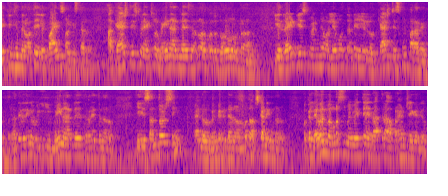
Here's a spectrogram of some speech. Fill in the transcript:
లెక్కించిన తర్వాత వీళ్ళు కాయిన్స్ వాళ్ళకి ఇస్తారు. ఆ క్యాష్ తీసుకుని యాక్చువల్ మెయిన్ ఆర్గనైజర్ వాళ్ళు కొంత దూరంలో ఉంటారు. వాళ్ళు ఈ రైడ్ చేసిన వెంటనే వాళ్ళు ఏమవుతుందంటే వీళ్ళు క్యాష్ తీసుకుని పరారైపోతారు. అదేవిధంగా ఈ మెయిన్ ఆర్గనైజర్ ఎవరైతే ఉన్నారో ఈ సంతోష్ సింగ్ అండ్ వెంకటరెడ్డి అనే వాళ్ళు మాత్రం అబ్స్కాండింగ్ ఉన్నారు. ఒక లెవెన్ మెంబర్స్ మేమైతే రాత్రి అప్రహెండ్ చేయగలిగాం.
